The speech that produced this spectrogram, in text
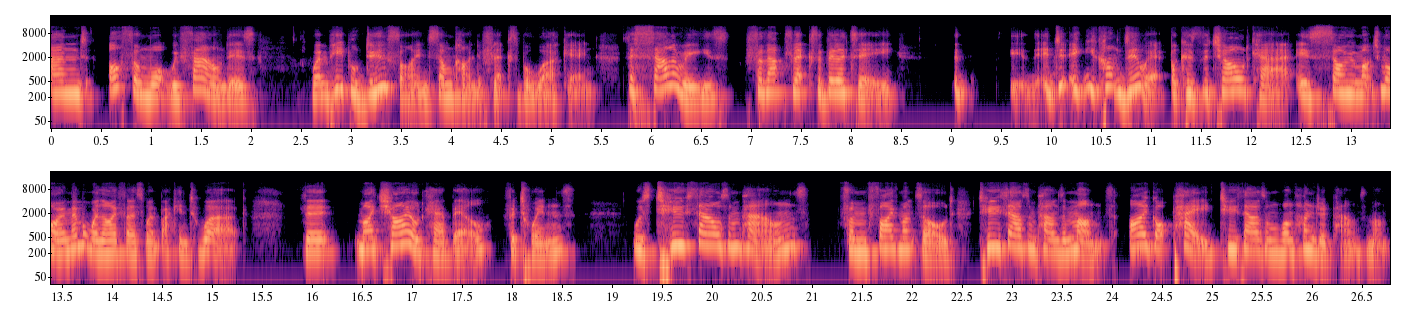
And often what we've found is when people do find some kind of flexible working, the salaries for that flexibility it, it, it, you can't do it because the childcare is so much more. I remember when I first went back into work, that my childcare bill for twins was £2,000 from five months old, £2,000 a month. I got paid £2,100 a month.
